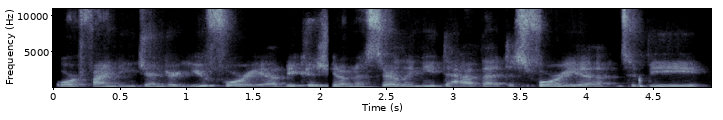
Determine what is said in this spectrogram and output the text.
or finding gender euphoria, because you don't necessarily need to have that dysphoria to be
